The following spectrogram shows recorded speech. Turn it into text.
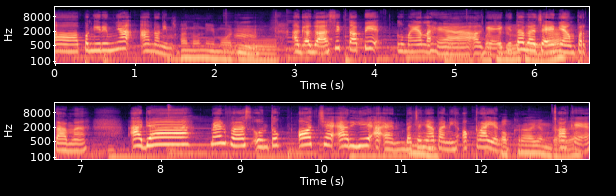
uh, pengirimnya anonim. Anonim, waduh. Agak-agak asik tapi lumayan lah ya. Oke, Baca kita bacain ya. yang pertama. Ada manifest untuk OCRYAN. Bacanya Hmm. apa nih? Okrayan. Okrayan Oke.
